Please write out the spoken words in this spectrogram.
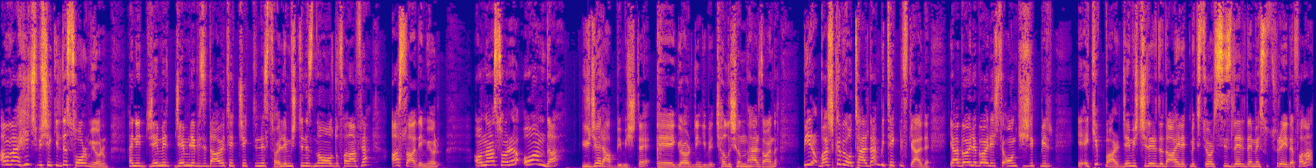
Ama ben hiçbir şekilde sormuyorum. Hani Cem, Cem'le bizi davet edecektiniz söylemiştiniz ne oldu falan filan asla demiyorum. Ondan sonra o anda yüce Rabbim işte e, gördüğün gibi çalışanın her zaman da bir başka bir otelden bir teklif geldi. Ya böyle böyle işte 10 kişilik bir e, ekip var. Cem işçileri de dahil etmek istiyoruz. Sizleri de Mesut Süreyi de falan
